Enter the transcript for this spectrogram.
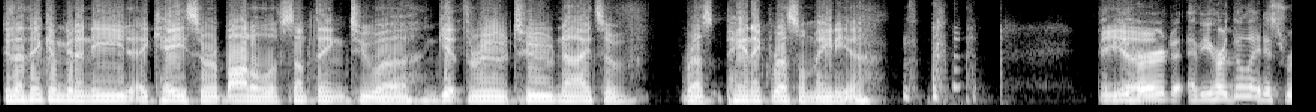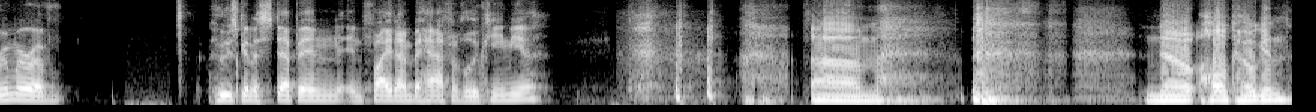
because I think I'm gonna need a case or a bottle of something to uh, get through two nights of res- panic WrestleMania. Have you uh, heard? Have you heard the latest rumor of who's going to step in and fight on behalf of leukemia? Um, no, Hulk Hogan.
